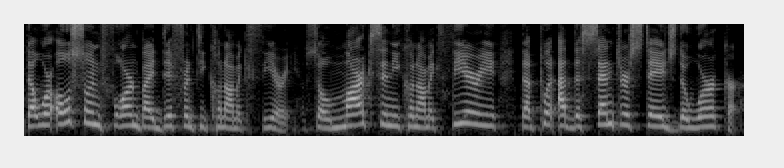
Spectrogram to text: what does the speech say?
that were also informed by different economic theory. So Marxian economic theory that put at the center stage the worker.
